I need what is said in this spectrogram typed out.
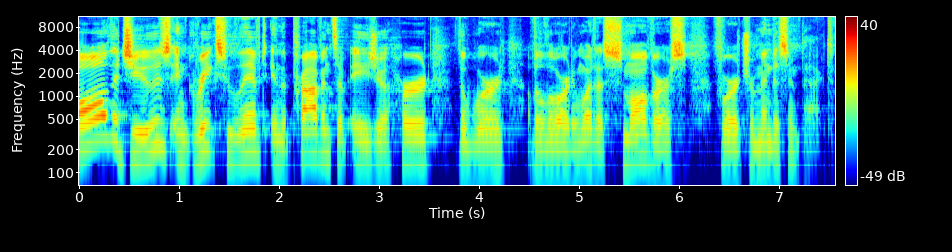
all the Jews and Greeks who lived in the province of Asia heard the word of the Lord. And what a small verse for a tremendous impact.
